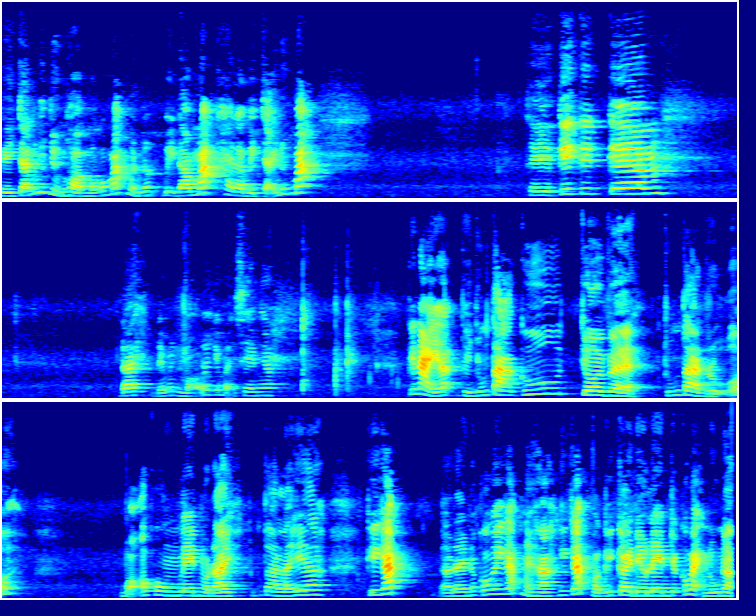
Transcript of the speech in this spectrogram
Thì tránh cái trường hợp mà con mắt mình nó bị đau mắt hay là bị chảy nước mắt. Thì cái cái cái um, đây, để mình mở ra cho bạn xem nha. Cái này á, thì chúng ta cứ chơi về, chúng ta rửa, bỏ con len vào đây. Chúng ta lấy uh, cái gắp, ở đây nó có cái gắp này ha, cái gắp và cái cây đeo len cho các bạn luôn nè.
